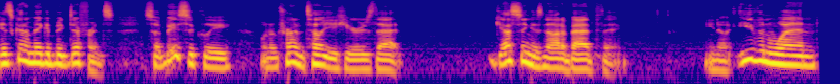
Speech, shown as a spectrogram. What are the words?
it's going to make a big difference. So basically, what I'm trying to tell you here is that guessing is not a bad thing. You know, even when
